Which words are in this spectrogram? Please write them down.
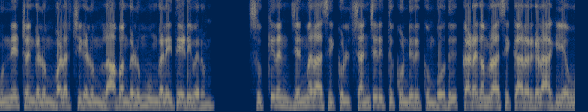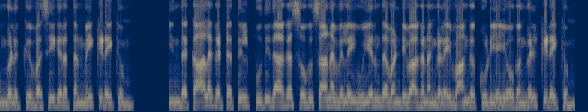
முன்னேற்றங்களும் வளர்ச்சிகளும் லாபங்களும் உங்களை தேடி வரும். சுக்கிரன் ஜென்மராசிக்குள் சஞ்சரித்துக் கொண்டிருக்கும் போது கடகம் ராசிக்காரர்களாகிய உங்களுக்கு வசீகரத்தன்மை கிடைக்கும். இந்த காலகட்டத்தில் புதிதாக சொகுசான விலை உயர்ந்த வண்டி வாகனங்களை வாங்கக்கூடிய யோகங்கள் கிடைக்கும்.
